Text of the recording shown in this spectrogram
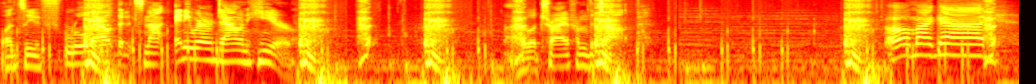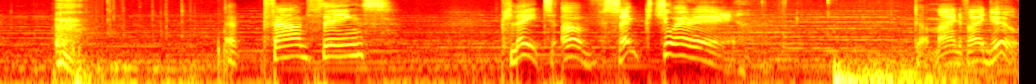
Once we've ruled out that it's not anywhere down here, I will try from the top. Oh my god! I found things. Plate of Sanctuary! Don't mind if I do.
